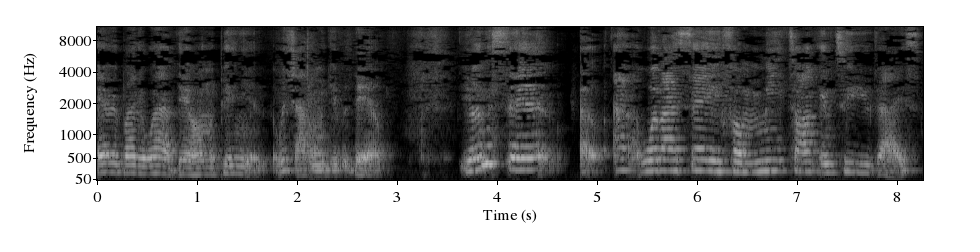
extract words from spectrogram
everybody will have their own opinion, which I don't give a damn. You understand? Uh, I, what I say from me talking to you guys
